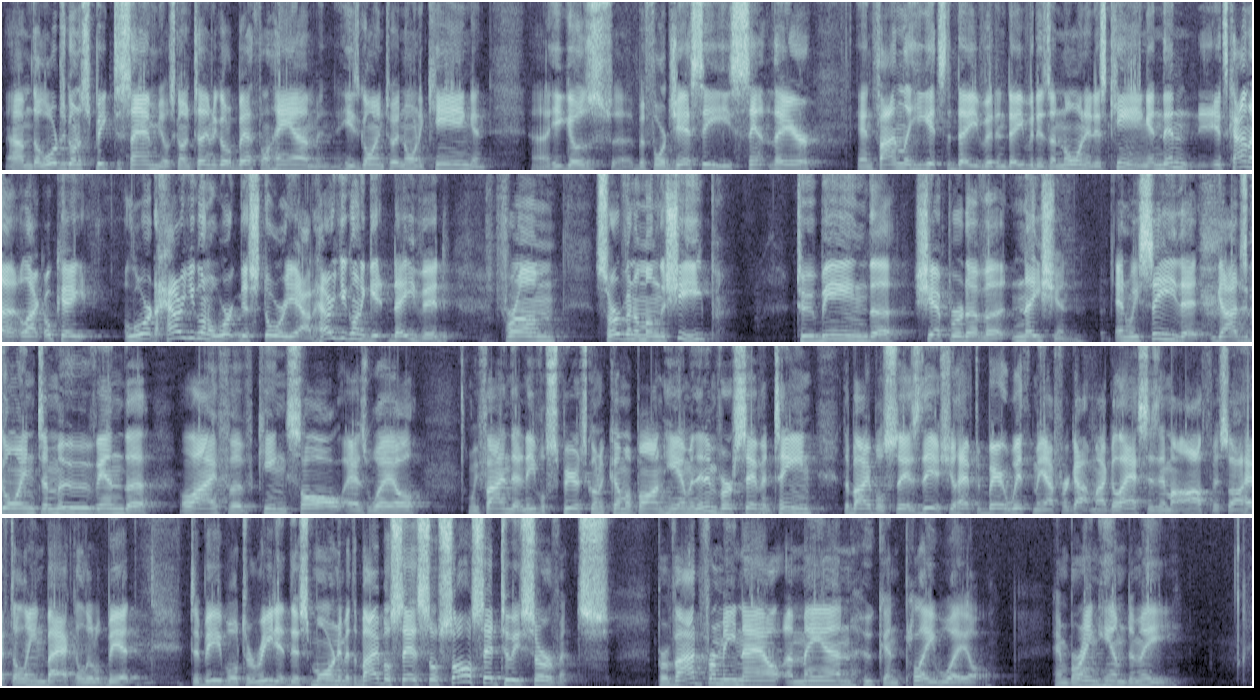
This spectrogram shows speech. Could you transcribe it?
um, the Lord's going to speak to Samuel. He's going to tell him to go to Bethlehem, and he's going to anoint a king. And uh, he goes uh, before Jesse. He's sent there, and finally he gets to David, and David is anointed as king. And then it's kind of like, okay, Lord, how are you going to work this story out? How are you going to get David from serving among the sheep to being the shepherd of a nation. And we see that God's going to move in the life of King Saul as well. We find that an evil spirit's going to come upon him. And then in verse 17, the Bible says this You'll have to bear with me. I forgot my glasses in my office, so i have to lean back a little bit to be able to read it this morning. But the Bible says So Saul said to his servants, Provide for me now a man who can play well, and bring him to me.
